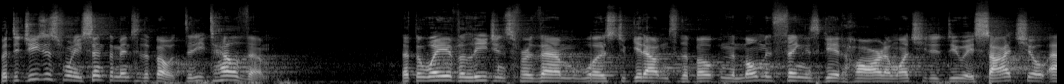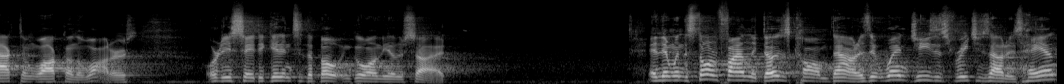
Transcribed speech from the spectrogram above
But did Jesus, when he sent them into the boat, did he tell them that the way of allegiance for them was to get out into the boat and the moment things get hard, I want you to do a sideshow act and walk on the waters? Or did he say to get into the boat and go on the other side? And then when the storm finally does calm down, is it when Jesus reaches out his hand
